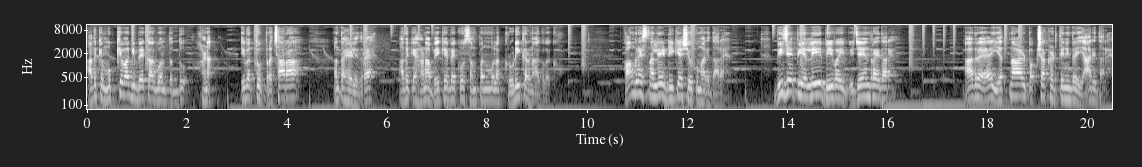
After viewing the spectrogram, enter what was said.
ಅದಕ್ಕೆ ಮುಖ್ಯವಾಗಿ ಬೇಕಾಗುವಂಥದ್ದು ಹಣ. ಇವತ್ತು ಪ್ರಚಾರ ಅಂತ ಹೇಳಿದರೆ ಅದಕ್ಕೆ ಹಣ ಬೇಕೇ ಬೇಕು, ಸಂಪನ್ಮೂಲ ಕ್ರೋಢೀಕರಣ ಆಗಬೇಕು. ಕಾಂಗ್ರೆಸ್ನಲ್ಲಿ ಡಿ ಕೆ ಶಿವಕುಮಾರ್ ಇದ್ದಾರೆ. ಬಿ ಜೆ ಪಿಯಲ್ಲಿ ಬಿ ವೈ ವಿಜಯೇಂದ್ರ ಇದ್ದಾರೆ. ಆದರೆ ಯತ್ನಾಳ್ ಪಕ್ಷ ಕಟ್ತೀನಿ ಅಂದರೆ ಯಾರಿದ್ದಾರೆ?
